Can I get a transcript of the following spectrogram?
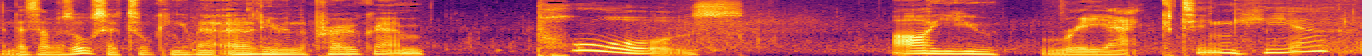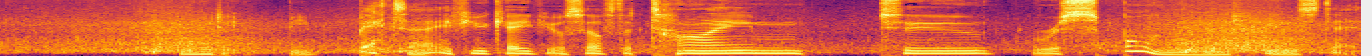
And as I was also talking about earlier in the program, pause. Are you reacting here? Would it be better if you gave yourself the time to respond instead?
